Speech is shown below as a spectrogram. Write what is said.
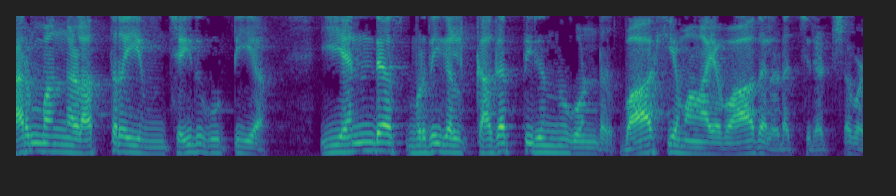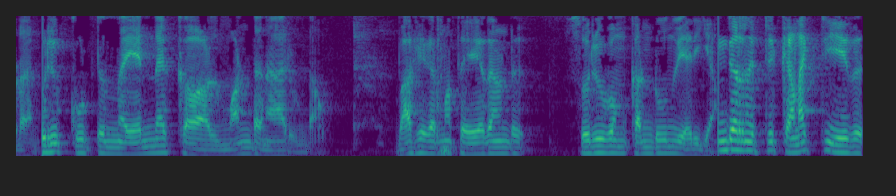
കർമ്മങ്ങൾ അത്രയും ചെയ്തു കൂട്ടിയ എന്റെ സ്മൃതികൾക്കകത്തിരുന്നു കൊണ്ട് ബാഹ്യമായ വാതലടച്ച് രക്ഷപ്പെടാൻ ഒരു കൂട്ടുന്ന എന്നെക്കാൾ മണ്ടനാരുണ്ടാവും. ബാഹ്യകർമ്മത്തെ ഏതാണ്ട് സ്വരൂപം കണ്ടു എന്ന് വിചാരിക്കാം. ഇന്റർനെറ്റ് കണക്ട് ചെയ്ത്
